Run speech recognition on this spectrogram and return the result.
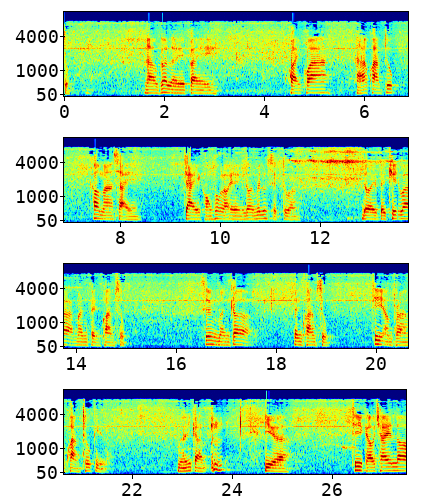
สุข เราก็เลยไปขวายคว้าหาความทุกข์เข้ามาใส่ ใจของพวกเราเองโดยไม่รู้สึกตัว โดยไปคิดว่ามันเป็นความสุข ซึ่งมันก็เป็นความสุขที่อำพรางความทุกข์อยู่ เหมือนกับเหยื่อที่เขาใช้ล่อ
